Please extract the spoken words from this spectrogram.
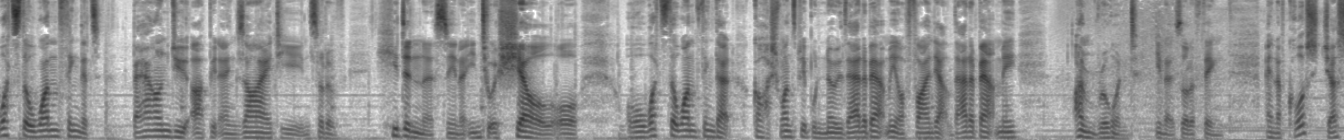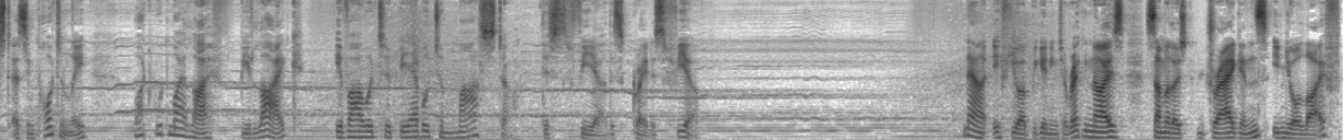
What's the one thing that's bound you up in anxiety and sort of hiddenness, you know, into a shell, or or what's the one thing that, gosh, once people know that about me or find out that about me, I'm ruined, you know, sort of thing. And of course, just as importantly, what would my life be like if I were to be able to master this fear, this greatest fear? Now, if you are beginning to recognize some of those dragons in your life,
